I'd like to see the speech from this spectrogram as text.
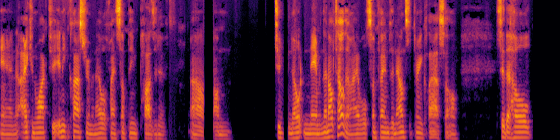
And I can walk to any classroom and I will find something positive um, to note and name. And then I'll tell them. I will sometimes announce it during class. I'll say the whole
